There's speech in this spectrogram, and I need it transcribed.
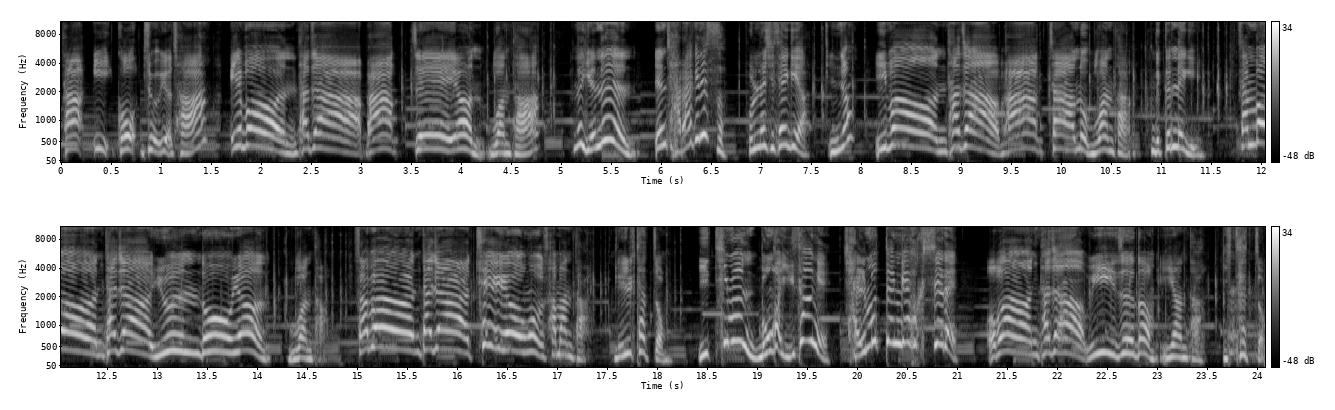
타이거 주요 자 1번 타자. 박재현. 무안타. 근데 얘는 얘는 잘하긴 했어. 볼넷이 3개야. 인정? 2번 타자. 박찬호 무안타. 근데 끝내기 3번 타자 윤도현 무안타. 4번 타자 최영우 3안타. 1타점. 이 팀은 뭔가 이상해. 잘못된 게 확실해. 5번 타자 위즈덤 2안타. 2타점.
